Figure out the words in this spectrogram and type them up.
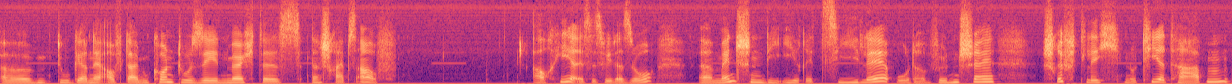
ähm, du gerne auf deinem Konto sehen möchtest. Dann schreib's auf. Auch hier ist es wieder so, äh, Menschen, die ihre Ziele oder Wünsche schriftlich notiert haben,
